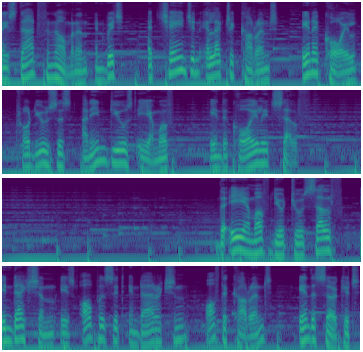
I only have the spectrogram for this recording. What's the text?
is that phenomenon in which a change in electric current in a coil produces an induced EMF in the coil itself. The EMF due to self-induction is opposite in direction of the current in the circuit,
